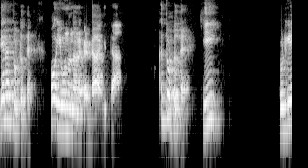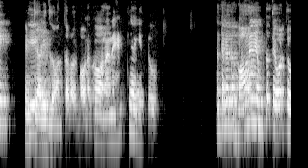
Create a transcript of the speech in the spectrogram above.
ಏನಂತ ಹುಟ್ಟುತ್ತೆ? ಓ ಇವನು ನನ್ನ ಗಂಡ ಆಗಿದ್ದ ಅಂತ ಹುಟ್ಟುತ್ತೆ. ಈ ಹುಡುಗಿ ಹೆಂಡತಿ ಆಗಿದ್ಲು ಅಂತ ಭಾವನೆ ಓ ನನ್ನ ಹೆಂಡತಿ ಆಗಿದ್ದು ಅಂತಕ್ಕಂಥ ಭಾವನೆನೇ ಹುಟ್ಟುತ್ತೆ ಹೊರತು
